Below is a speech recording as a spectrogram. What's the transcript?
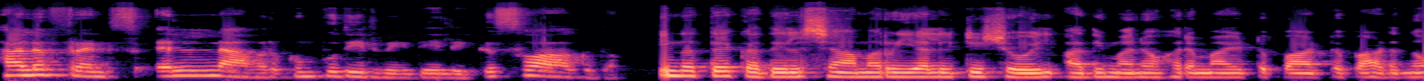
ഹലോ ഫ്രണ്ട്സ് എല്ലാവർക്കും പുതിയൊരു വീഡിയോയിലേക്ക് സ്വാഗതം. ഇന്നത്തെ കഥയിൽ ശ്യാമ റിയാലിറ്റി ഷോയിൽ അതിമനോഹരമായിട്ട് പാട്ട് പാടുന്നു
